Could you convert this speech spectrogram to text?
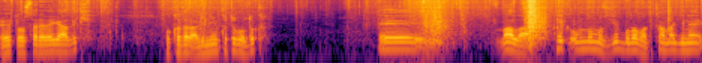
Evet dostlar eve geldik. Bu kadar alüminyum kutu bulduk. Ee, Valla pek umduğumuz gibi bulamadık ama yine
